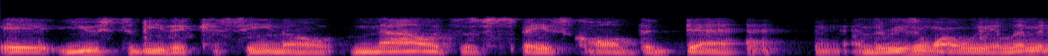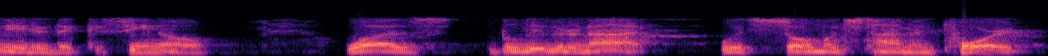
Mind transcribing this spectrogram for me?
it used to be the casino. Now it's a space called the Den. And the reason why we eliminated the casino was, believe it or not, with so much time in port,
